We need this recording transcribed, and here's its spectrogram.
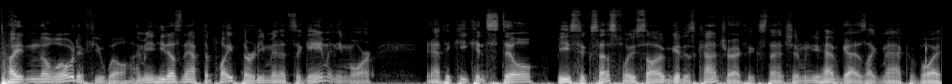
tighten the load, if you will. I mean, he doesn't have to play 30 minutes a game anymore, and I think he can still be successful. You saw him get his contract extension when you have guys like McAvoy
